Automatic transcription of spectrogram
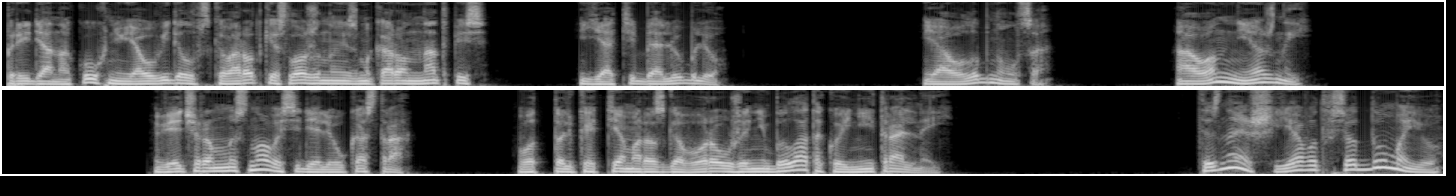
Придя на кухню, я увидел в сковородке сложенную из макарон надпись «Я тебя люблю». Я улыбнулся. А он нежный. Вечером мы снова сидели у костра. Вот только тема разговора уже не была такой нейтральной. «Ты знаешь, я вот все думаю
